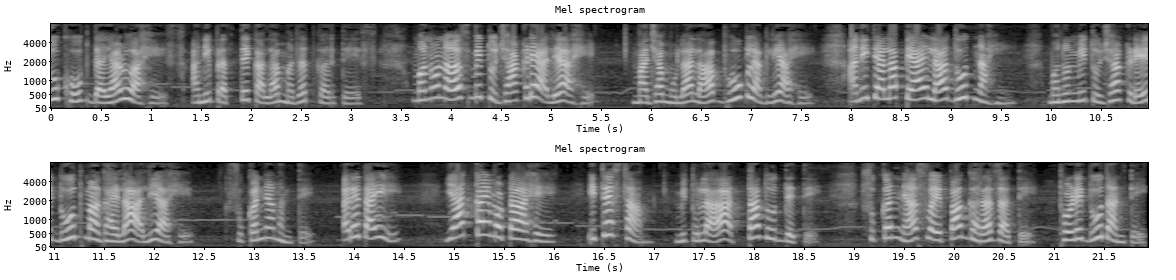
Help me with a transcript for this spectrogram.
तू खूप दयाळू आहेस आणि प्रत्येकाला मदत करतेस. म्हणूनच मी तुझ्याकडे आले आहे. माझ्या मुलाला भूक लागली आहे आणि त्याला प्यायला दूध नाही. म्हणून मी तुझ्याकडे दूध मागायला आली आहे. सुकन्या म्हणते अरे ताई यात काय मोठं आहे? इथेच थांब मी तुला आत्ता दूध देते. सुकन्या स्वयंपाकघरात जाते थोडे दूध आणते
